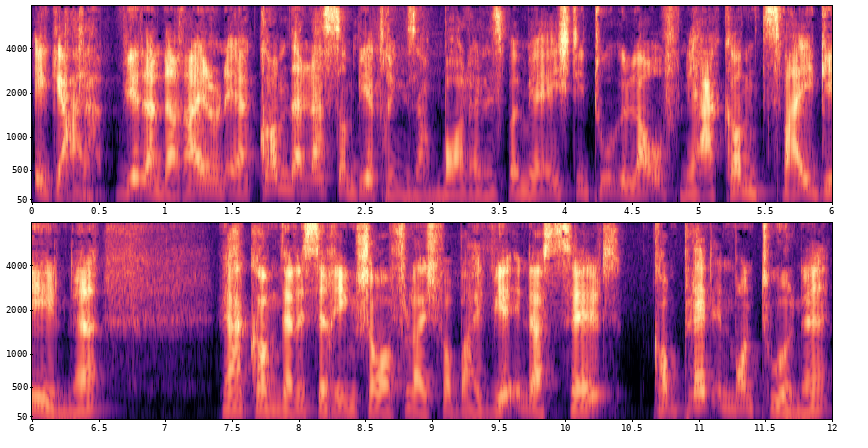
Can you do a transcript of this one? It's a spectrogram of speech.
egal. Wir dann da rein und er, komm, dann lass doch ein Bier trinken. Ich sag, boah, dann ist bei mir echt die Tour gelaufen. Ja, komm, zwei gehen, ne? Ja, komm, dann ist der Regenschauer vielleicht vorbei. Wir in das Zelt, komplett in Montur, ne?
